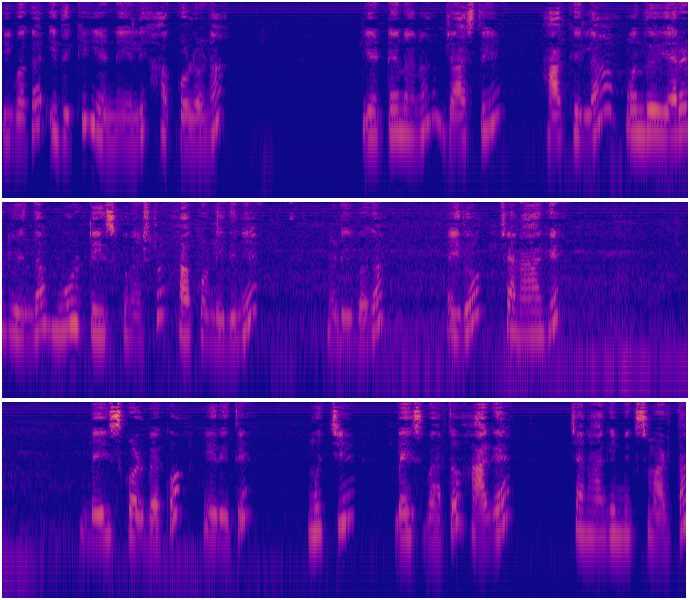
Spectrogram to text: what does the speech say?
ಇವಾಗ ಇದಕ್ಕೆ ಎಣ್ಣೆಯಲ್ಲಿ ಹಾಕ್ಕೊಳ್ಳೋಣ ಎಣ್ಣೆ ನಾನು ಜಾಸ್ತಿ ಹಾಕಿಲ್ಲ. ಒಂದು ಎರಡರಿಂದ ಮೂರು ಟೀ ಸ್ಪೂನ್ ಅಷ್ಟು ಹಾಕ್ಕೊಂಡಿದ್ದೀನಿ ನೋಡಿ ಇವಾಗ ಇದು ಚೆನ್ನಾಗಿ ಬೇಯಿಸ್ಕೊಳ್ಬೇಕು. ಈ ರೀತಿ ಮುಚ್ಚಿ ಬೇಯಿಸಬಾರ್ದು. ಹಾಗೆ ಚೆನ್ನಾಗಿ ಮಿಕ್ಸ್ ಮಾಡ್ತಾ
